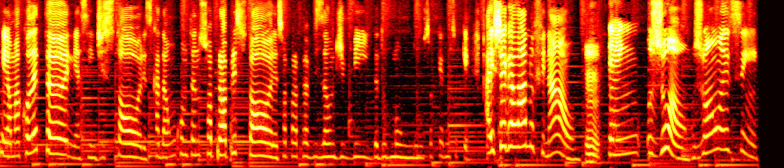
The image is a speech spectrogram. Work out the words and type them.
Que é uma coletânea, assim, de histórias, cada um contando sua própria história, sua própria visão de vida, do mundo, não sei o que, não sei o que. Aí chega lá no final, hum. tem o João. O João, assim,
